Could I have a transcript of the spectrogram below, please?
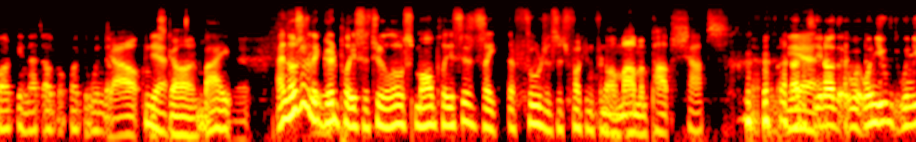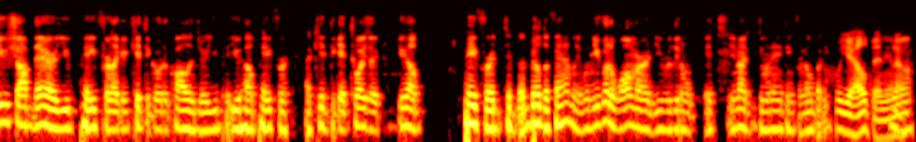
fucking that's out the fucking window. Out. Yeah. It's gone. Bye. And those are the good places too. The little small places. It's like the food is just fucking No, phenomenal. mom and pop shops. That's, Yeah. you know, when you when you shop there, you pay for like a kid to go to college, or you pay, you help pay for a kid to get toys, or you help pay for it to uh, build a family. When you go to Walmart, you really don't. It's you're not doing anything for nobody. Who you helping, you know?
